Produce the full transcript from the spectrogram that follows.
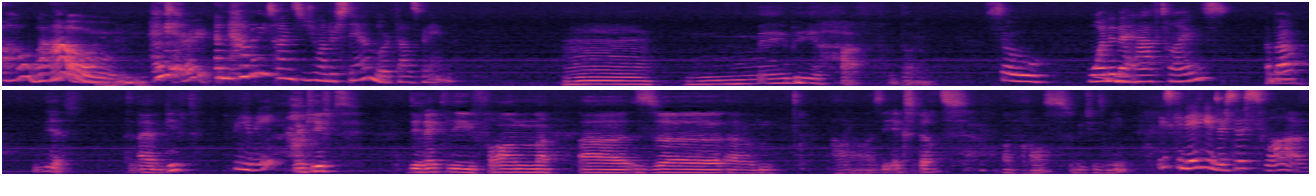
Oh, wow. Hey, That's great. and how many times did you understand Lord Foul's Bane? Mm, maybe half the time. So, one and a half times? About? Yes, I have a gift. Really? A gift directly from uh, the um, uh, the experts of France, which is me. These Canadians are so suave.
